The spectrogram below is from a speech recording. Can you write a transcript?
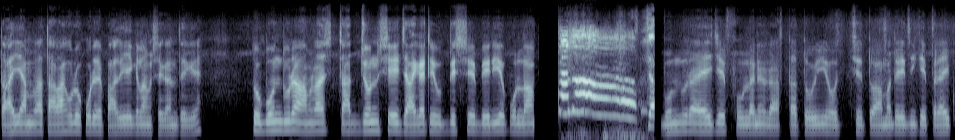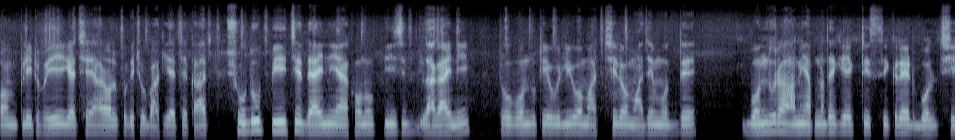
তাই আমরা তাড়াহুড়ো করে পালিয়ে গেলাম সেখান থেকে। তো বন্ধুরা, আমরা চারজন সেই জায়গাটির উদ্দেশ্যে বেরিয়ে পড়লাম। বন্ধুরা, এই যে ফোর লাইনের রাস্তা তৈরি হচ্ছে, তো আমাদের এদিকে প্রায় কমপ্লিট হয়েই গেছে আর অল্প কিছু বাকি আছে কাজ। শুধু পিচ দেয়নি, এখনও পিচ লাগায়নি। তো বন্ধুটি উইলিও মারছিল মাঝে মধ্যে। বন্ধুরা, আমি আপনাদেরকে একটি সিক্রেট বলছি।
